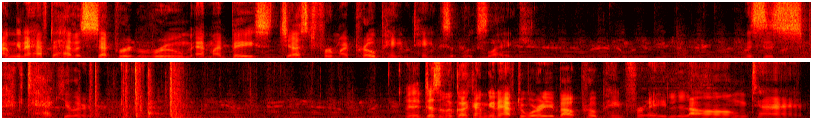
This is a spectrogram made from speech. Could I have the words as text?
I'm gonna have to have a separate room at my base just for my propane tanks, it looks like. This is spectacular. And it doesn't look like I'm gonna have to worry about propane for a long time.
